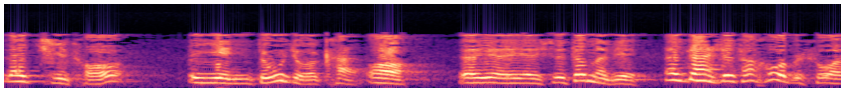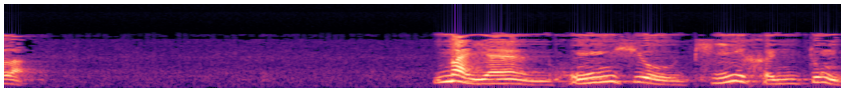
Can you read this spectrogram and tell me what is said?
来起头，引读者看哦，呃也也是这么的，但是他后边说了，蔓延红袖提很重。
